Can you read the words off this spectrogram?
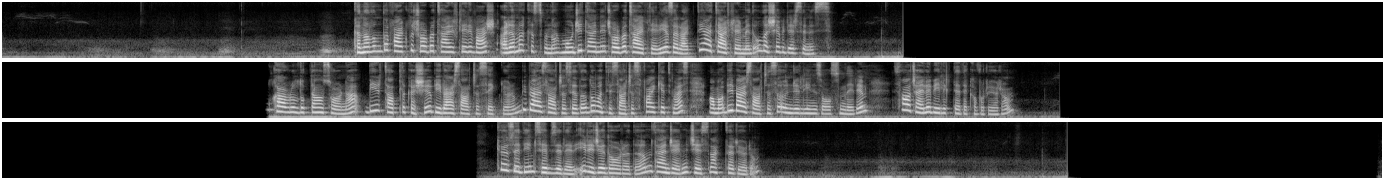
Kanalımda farklı çorba tarifleri var. Arama kısmına Mucit çorba tarifleri yazarak diğer tariflerime de ulaşabilirsiniz. Kavrulduktan sonra bir tatlı kaşığı biber salçası ekliyorum. Biber salçası ya da domates salçası fark etmez ama biber salçası önceliğiniz olsun derim. Salçayla birlikte de kavuruyorum. Közlediğim sebzeleri irice doğradığım tencerenin içerisine aktarıyorum.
